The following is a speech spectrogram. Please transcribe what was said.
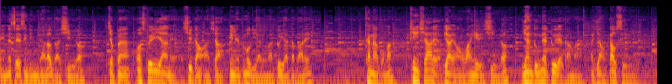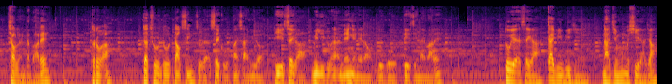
နေ20စင်တီမီတာလောက်သာရှိပြီးတော့ ဂျပန်၊ဩစတြေးလျနဲ့အရှေ့တောင်အာရှပင်လယ်သမုဒ္ဒရာတွေမှာတွေ့ရတတ်ပါတယ်။ခန္ဓာကိုယ်မှာထင်ရှားတဲ့အပြာရောင်ဝိုင်းလေးတွေရှိပြီးတော့ရန်သူနဲ့တွေ့တဲ့အခါမှာအယောင်တောက်စီပြီးခြောက်လန့်တတ်ပါတယ်။သူတို့ဟာ tetrodotoxin ဆိုတဲ့အစိတ်ကိုပိုင်ဆိုင်ပြီးတော့ဒီအစိတ်ဟာမီလီဂရမ်အနည်းငယ်နဲ့တောင်လူကိုတည်စေနိုင်ပါတယ်။သူ့ရဲ့အစိတ်ဟာကြိုက်ပြီးပြီးချင်းနာကျင်မှုမရှိတာကြောင့်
